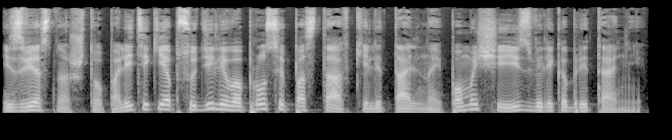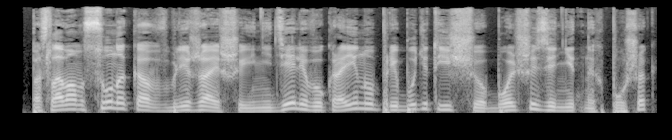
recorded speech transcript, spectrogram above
Известно, что политики обсудили вопросы поставки летальной помощи из Великобритании. По словам Сунака, в ближайшие недели в Украину прибудет еще больше зенитных пушек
